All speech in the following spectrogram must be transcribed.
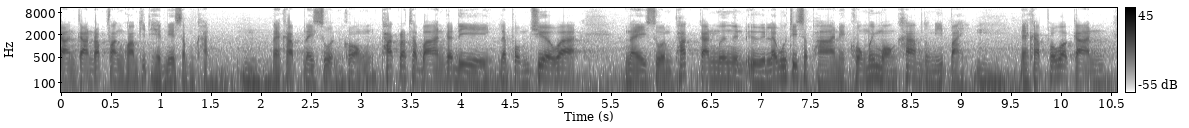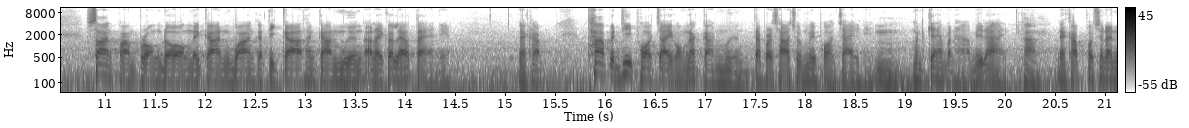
การการรับฟังความคิดเห็นนี่สำคัญอืม นะครับในส่วนของพรรครัฐบาลก็ดี และผมเชื่อว่าในส่วนพรรคการเมืองอื่น ๆ และวุฒิสภาเนี่ยคงไม่มองข้ามตรงนี้ไปอืมนะครับเพราะว่าการสร้างความปรองดองในการวางกติกาทางการเมืองอะไรก็แล้วแต่เนี่ยนะครับถ้าเป็นที่พอใจของนักการเมือง แต่ประชาชนไม่พอใจเนี่ยอืมมันแก้ปัญหาไม่ได้ครับนะครับเพราะฉะนั้น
